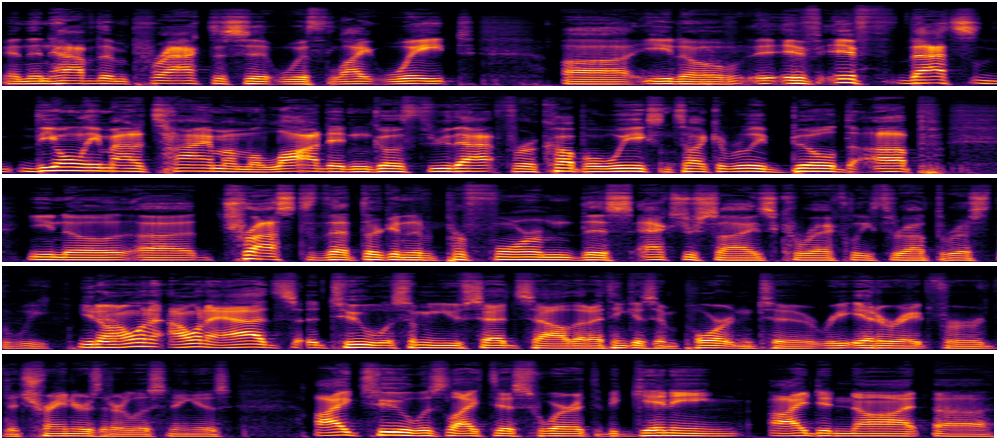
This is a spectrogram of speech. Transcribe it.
and then have them practice it with lightweight uh, you know, if if that's the only amount of time I'm allotted and go through that for a couple weeks until I can really build up, you know, uh, trust that they're going to perform this exercise correctly throughout the rest of the week. You know, I want to I want to add to something you said, Sal, that I think is important to reiterate for the trainers that are listening. Is I too was like this, where at the beginning I did not. Uh,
